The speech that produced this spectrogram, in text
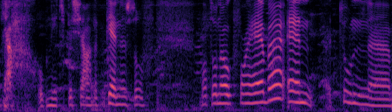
ja, ook niet speciale kennis of wat dan ook voor hebben. En toen ehm,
